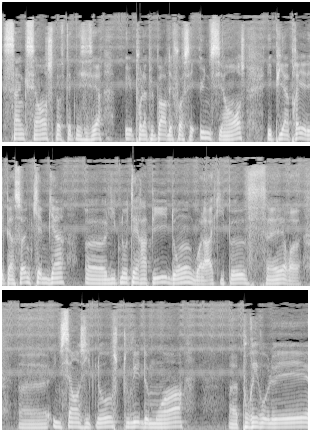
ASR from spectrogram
cinq séances peuvent être nécessaires. Et pour la plupart des fois, c'est une séance. Et puis après, il y a des personnes qui aiment bien euh, l'hypnothérapie, donc voilà, qui peuvent faire euh, une séance d'hypnose tous les deux mois euh, pour évoluer,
